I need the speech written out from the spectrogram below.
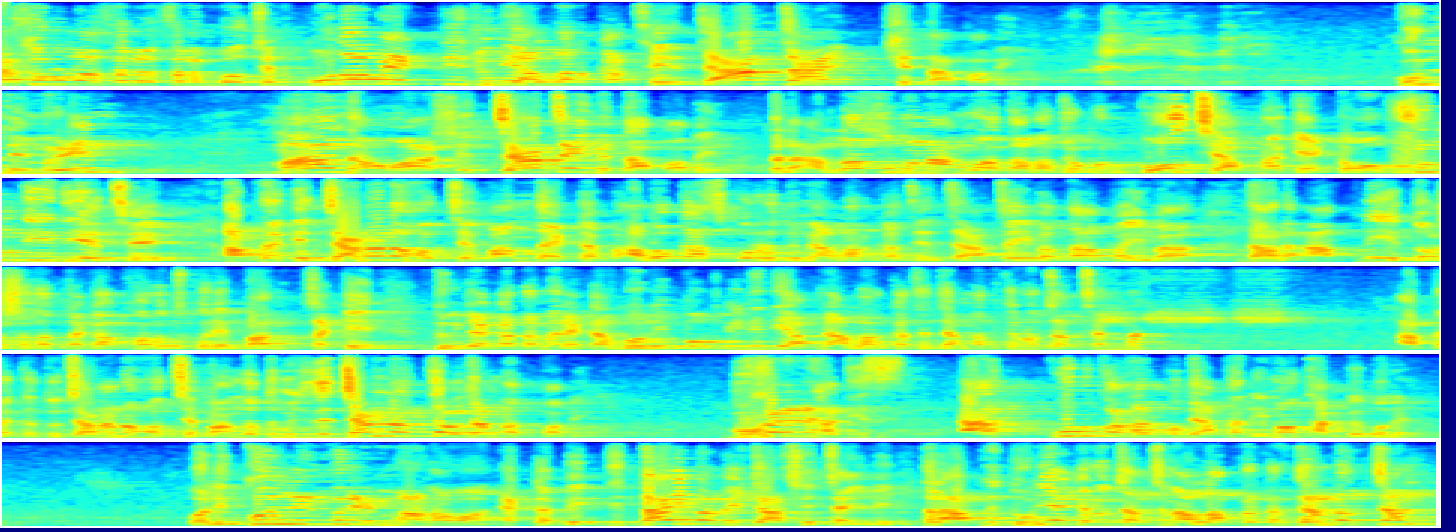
রাসুল্লাহ সাল্লাহ সাল্লাম বলছেন, কোন ব্যক্তি যদি আল্লাহর কাছে যা চায় সে তা পাবে। কুল্লিম রেন মা নাওয়া, সে যা চাইবে তা পাবে। তাহলে আল্লাহ সুবহানাহু ওয়া তাআলা যখন বলছে, আপনাকে একটা অপশন দিয়ে দিয়েছে, আপনাকে জানানো হচ্ছে, বান্দা একটা ভালো কাজ করে, তুমি আল্লাহর কাছে যা চাইবা তা পাইবা, তাহলে আপনি দশ হাজার টাকা খরচ করে বাচ্চাকে দুই টাকা দামের একটা ললিপপ কিনে দিয়ে আপনি আল্লাহর কাছে জান্নাত কেন চাচ্ছেন না? আপনাকে তো জানানো হচ্ছে, বান্দা, তুমি যদি জান্নাত চাও, জান্নাত পাবে। বুখারের হাদিস, আর কোন কথার প্রতি আপনার ইমান থাকবে বলেন? বলে কুল্লিন একটা ব্যক্তি তাই পাবে যা সে চাইবে, তাহলে আপনি দুনিয়া কেন চাচ্ছেন? আল্লাহ আপনার কাছে জান্নাত চান?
